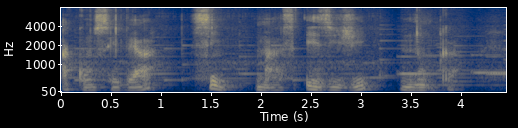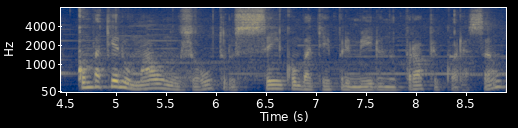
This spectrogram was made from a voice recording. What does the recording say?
aconselhar, sim, mas exigir nunca. Combater o mal nos outros sem combater primeiro no próprio coração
